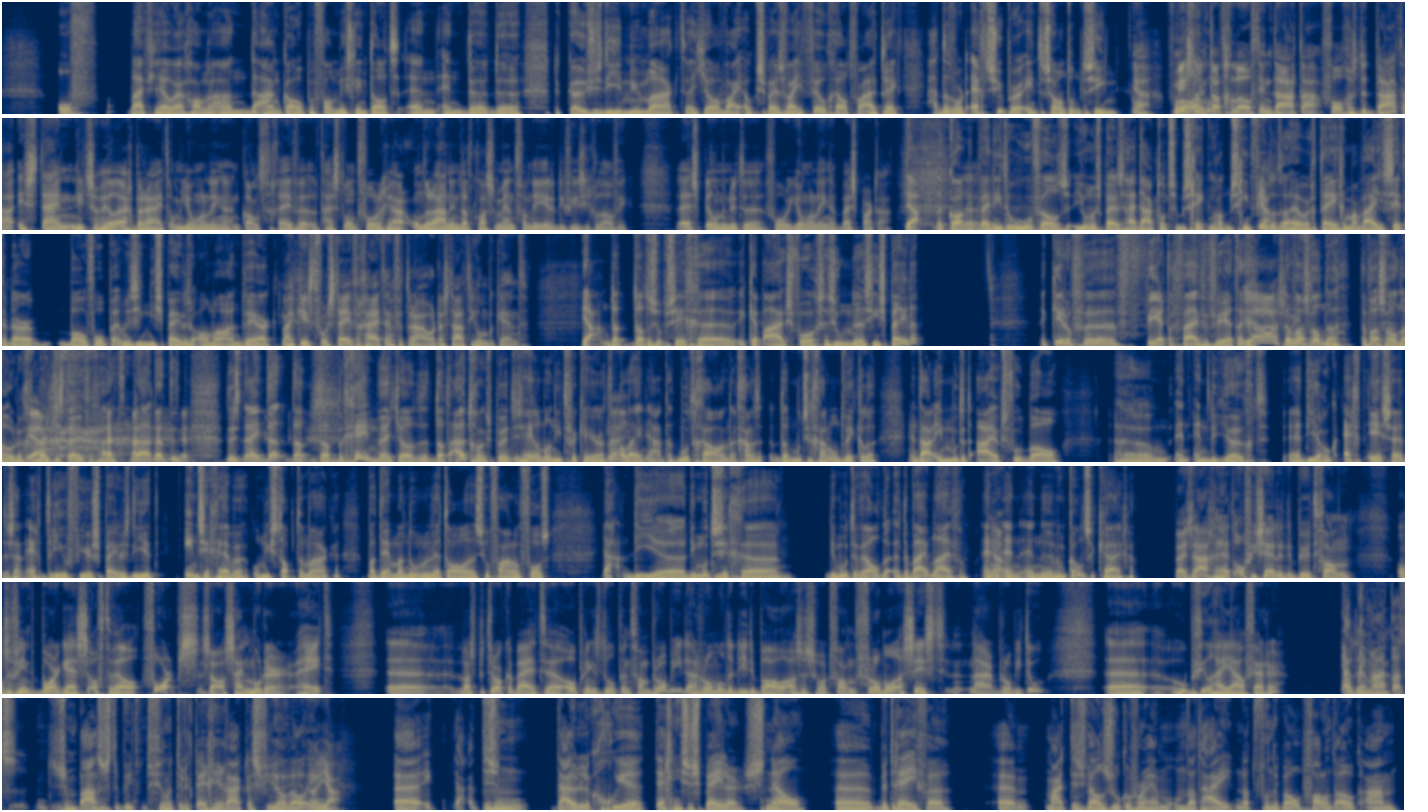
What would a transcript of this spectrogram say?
Of blijf je heel erg hangen aan de aankopen van Mislintat. En, en de, de, de keuzes die je nu maakt. Weet je wel, waar je ook spelers waar je veel geld voor uittrekt. Ja, dat wordt echt super interessant om te zien. Ja, Vooral Michelin dat gelooft in data. Volgens de data is Stijn niet zo heel erg bereid om jongelingen een kans te geven. Hij stond vorig jaar onderaan in dat klassement van de Eredivisie, geloof ik. Eh, speelminuten voor jongelingen bij Sparta. Ja, dat kan. Eh, ik weet niet hoe, hoeveel jonge spelers hij daar tot zijn beschikking had. Misschien viel Ja. dat wel heel erg tegen. Maar wij zitten daar bovenop en we zien die spelers allemaal aan het werk. Maar hij kiest voor stevigheid en vertrouwen. Daar staat hij onbekend. Ja, dat, dat is op zich. eh, ik heb Ajax vorig seizoen eh, zien spelen. Een keer of eh 40, 45. Ja, dat, was wel, dat was wel nodig. Ja. Een beetje stevigheid. ja, dat, dus nee, dat, dat, dat begin, weet je wel, dat- uitgangspunt is helemaal niet verkeerd. Nee. Alleen, ja, dat moet, gaan, gaan, dat moet zich gaan ontwikkelen. En daarin moet het Ajax voetbal ehm, en, en de jeugd, hè, die er ook echt is. Hè. Er zijn echt drie of vier spelers die het in zich hebben om die stap te maken. Wat Demma noemde net al, eh, Silvano Vos. Ja, die, eh, die moeten zich... eh, die moeten wel de- erbij blijven en, Ja. en, en hun kansen krijgen. Wij zagen het officiële debuut van onze vriend Borges, oftewel Forbes, zoals zijn moeder heet. Eh, was betrokken bij het openingsdoelpunt van Brobby. Daar rommelde hij de bal als een soort van frommelassist naar Brobby toe. Eh, hoe beviel hij jou verder? Ja. Dat is zijn basisdebuut. Want het viel natuurlijk tegen Herakles viel al wel in. Ja, Eh, ik, ja, het is een duidelijk goede technische speler. Snel, eh, bedreven. Ehm, maar het is wel zoeken voor hem. Omdat hij, en dat vond ik wel opvallend ook aan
